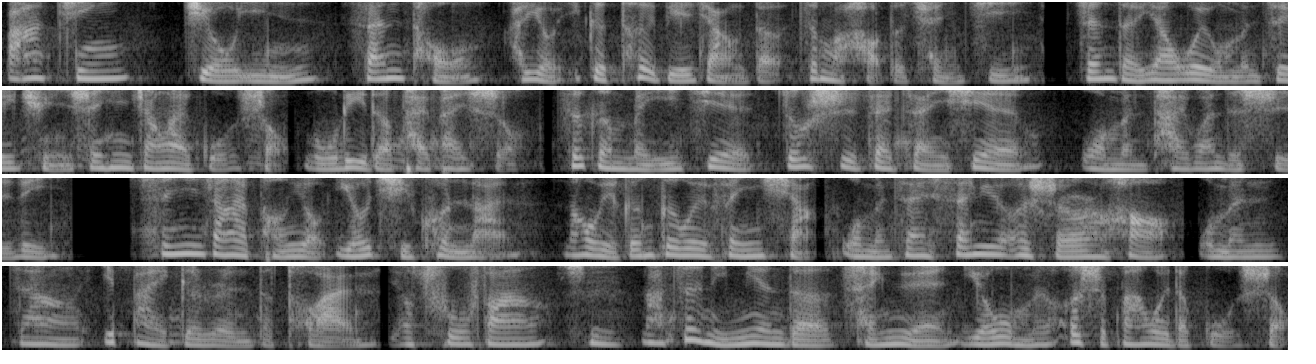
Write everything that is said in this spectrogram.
八金九银三铜，还有一个特别奖的这么好的成绩，真的要为我们这一群身心障碍国手努力的拍拍手。这个每一届都是在展现我们台湾的实力。身心障碍朋友尤其困难，那我也跟各位分享，我们在三月二十二号，我们这样一百个人的团要出发，是。那这里面的成员有我们二十八位的国手，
